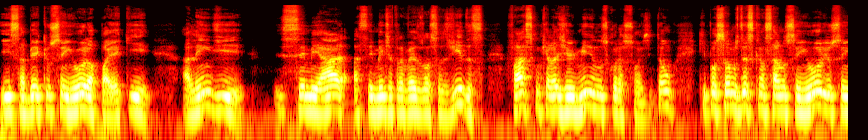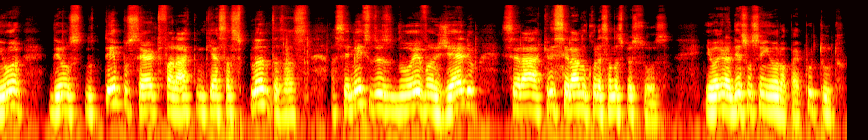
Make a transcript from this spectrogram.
e saber que o Senhor, ó Pai, é que além de semear a semente através das nossas vidas, faz com que ela germine nos corações. Então, que possamos descansar no Senhor e o Senhor, Deus, no tempo certo, fará com que essas plantas, as, as sementes do, do Evangelho, será crescerá no coração das pessoas. Eu agradeço ao Senhor, ó Pai, por tudo.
